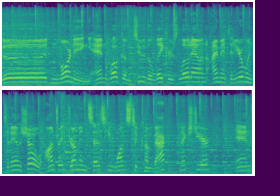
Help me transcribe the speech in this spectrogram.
Good morning and welcome to the Lakers Lowdown. I'm Anthony Irwin. Today on the show, Andre Drummond says he wants to come back next year, and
